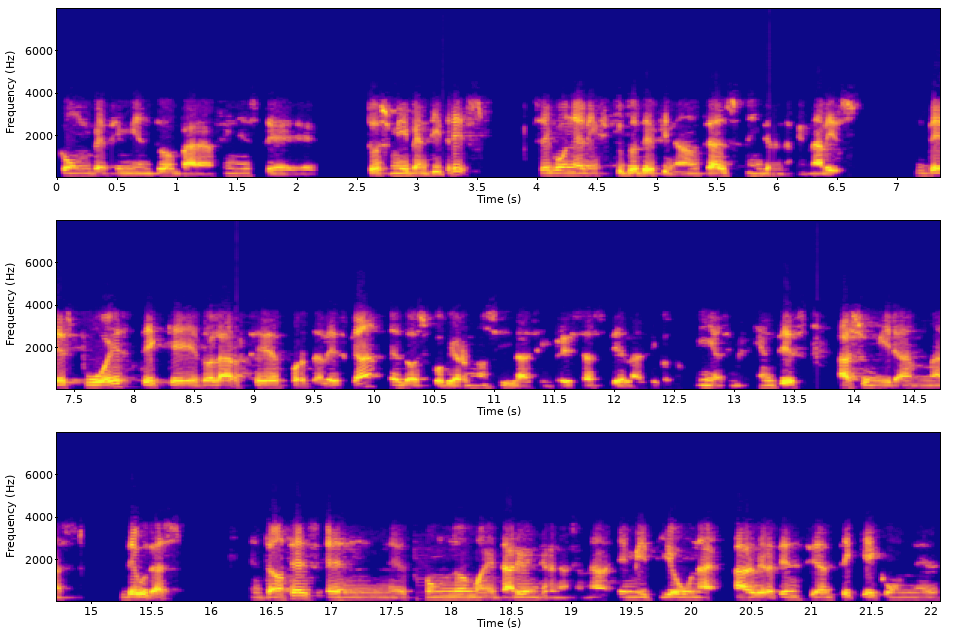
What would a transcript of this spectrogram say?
con vencimiento para fines de 2023, según el Instituto de Finanzas Internacionales. Después de que el dólar se fortalezca, los gobiernos y las empresas de las economías emergentes asumirán más deudas. Entonces, el Fondo Monetario Internacional emitió una advertencia de que con el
